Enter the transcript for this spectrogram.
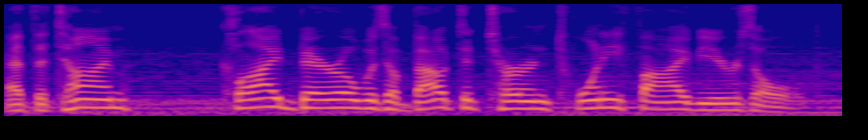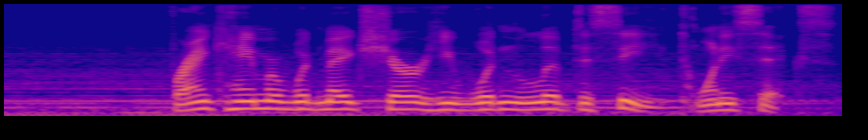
At the time, Clyde Barrow was about to turn 25 years old. Frank Hamer would make sure he wouldn't live to see 26.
